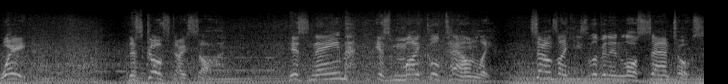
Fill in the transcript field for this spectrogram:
Wait! This ghost I saw. His name is Michael Townley. Sounds like he's living in Los Santos.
